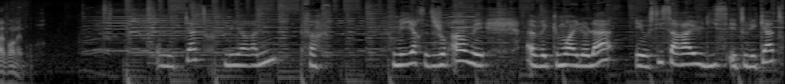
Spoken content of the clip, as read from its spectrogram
avant l'amour. On est quatre meilleurs amis. Enfin, meilleur c'est toujours un, mais avec moi et Lola, et aussi Sarah et Ulysse. Et tous les quatre,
